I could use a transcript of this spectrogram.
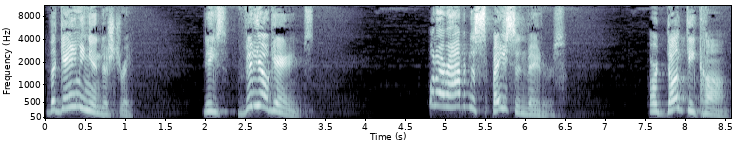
the gaming industry, these video games. Whatever happened to Space Invaders or Donkey Kong?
